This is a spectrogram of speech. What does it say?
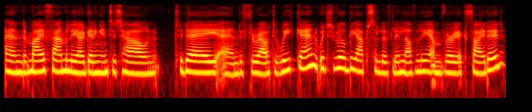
And my family are getting into town today and throughout the weekend, which will be absolutely lovely. I'm very excited.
